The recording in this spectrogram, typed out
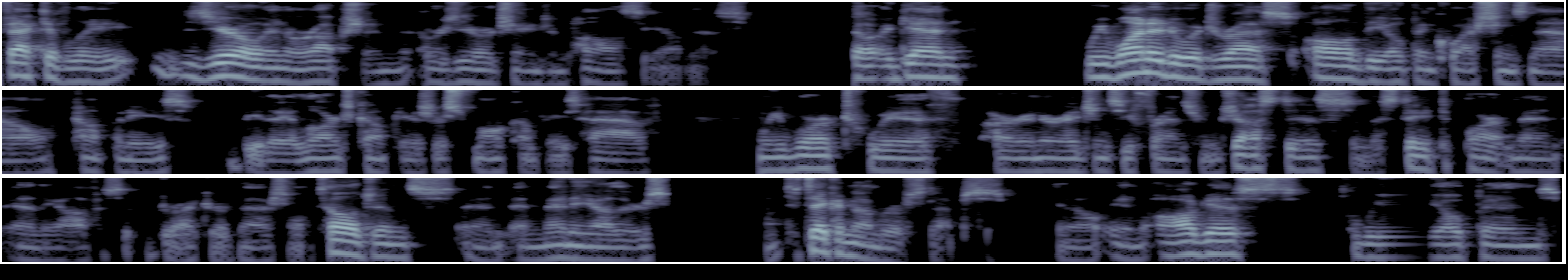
effectively zero interruption or zero change in policy on this. So again, we wanted to address all of the open questions now companies, be they large companies or small companies, have. We worked with our interagency friends from Justice and the State Department and the Office of the Director of National Intelligence and, and many others to take a number of steps. You know, in August, we opened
